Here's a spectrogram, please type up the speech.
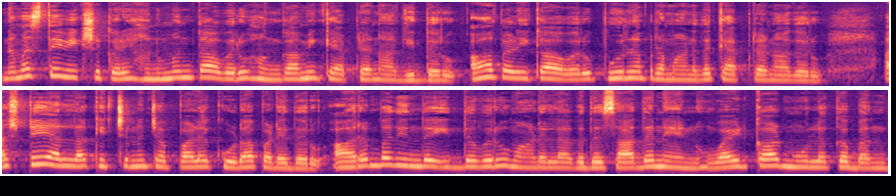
ನಮಸ್ತೆ ವೀಕ್ಷಕರೇ, ಹನುಮಂತ ಅವರು ಹಂಗಾಮಿ ಕ್ಯಾಪ್ಟನ್ ಆಗಿದ್ದರು. ಆ ಬಳಿಕ ಅವರು ಪೂರ್ಣ ಪ್ರಮಾಣದ ಕ್ಯಾಪ್ಟನ್ ಆದರು. ಅಷ್ಟೇ ಅಲ್ಲ, ಕಿಚ್ಚನ ಚಪ್ಪಾಳೆ ಕೂಡ ಪಡೆದರು. ಆರಂಭದಿಂದ ಇದ್ದವರು ಮಾಡಲಾಗದ ಸಾಧನೆಯನ್ನು ವೈಡ್ ಕಾರ್ಡ್ ಮೂಲಕ ಬಂದ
